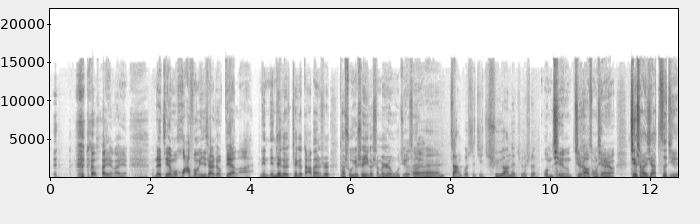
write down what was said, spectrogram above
欢迎欢迎，我们这节目画风一下就变了啊！您您这个这个打扮是，它属于是一个什么人物角色呀？嗯，战国时期屈原的角色。我们请纪少聪先生介绍一下自己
